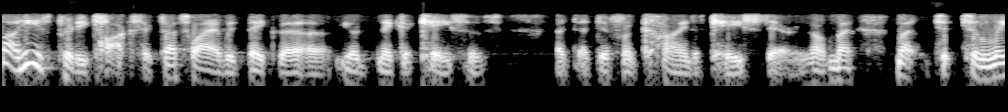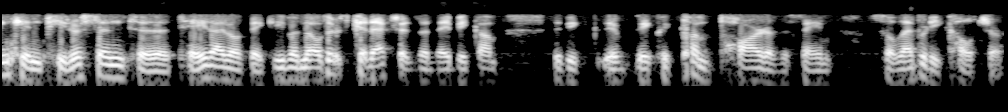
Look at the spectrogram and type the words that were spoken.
Well, he's pretty toxic. That's why I would make the you know make a case of a, a different kind of case there. You know, my, my, to, to Lincoln Peterson to Tate, I don't think even though there's connections and they become they, be, they, they become part of the same celebrity culture.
